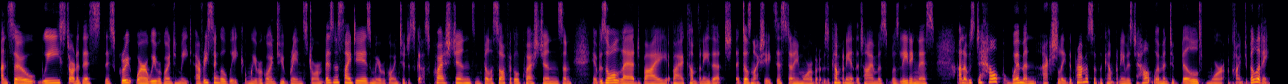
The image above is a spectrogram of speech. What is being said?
And so we started this this group where we were going to meet every single week and we were going to brainstorm business ideas and we were going to discuss questions and philosophical questions. And it was all led by by a company that it doesn't actually exist anymore but it was a company at the time was was leading this. And it was to help women actually the premise of the company was to help women to build more accountability.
